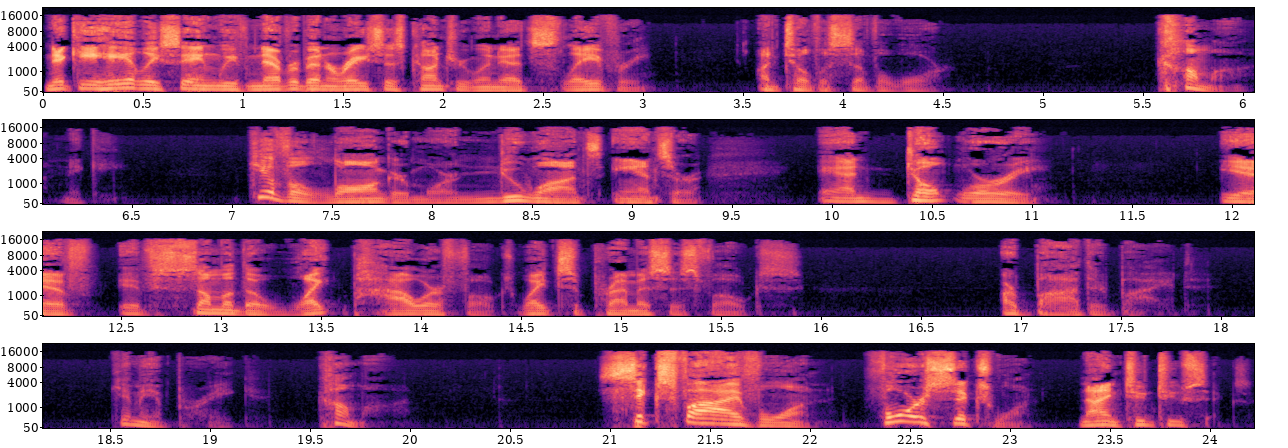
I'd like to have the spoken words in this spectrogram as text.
Nikki Haley saying we've never been a racist country when we had slavery until the Civil War. Come on. Give a longer, more nuanced answer. And don't worry if if some of the white power folks, white supremacist folks, are bothered by it. Give me a break. Come on. 651 461 9226.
